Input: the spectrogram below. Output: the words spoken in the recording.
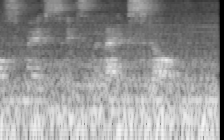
Hospice is the next stop.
